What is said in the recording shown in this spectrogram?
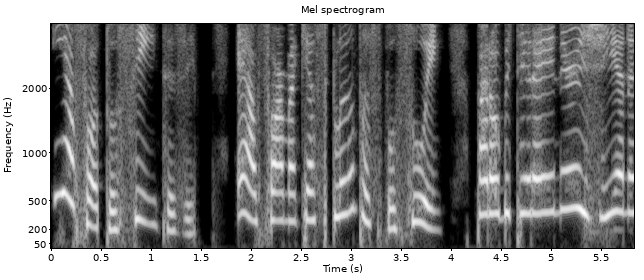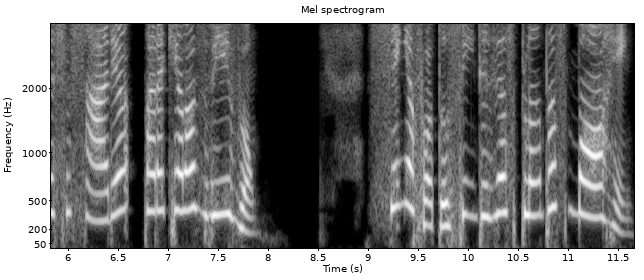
E a fotossíntese é a forma que as plantas possuem para obter a energia necessária para que elas vivam. Sem a fotossíntese, as plantas morrem.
